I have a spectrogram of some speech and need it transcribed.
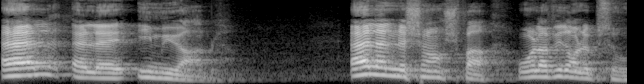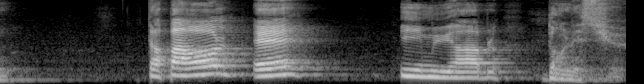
Elle, elle est immuable. Elle, elle ne change pas. On l'a vu dans le psaume. Ta parole est immuable dans les cieux.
